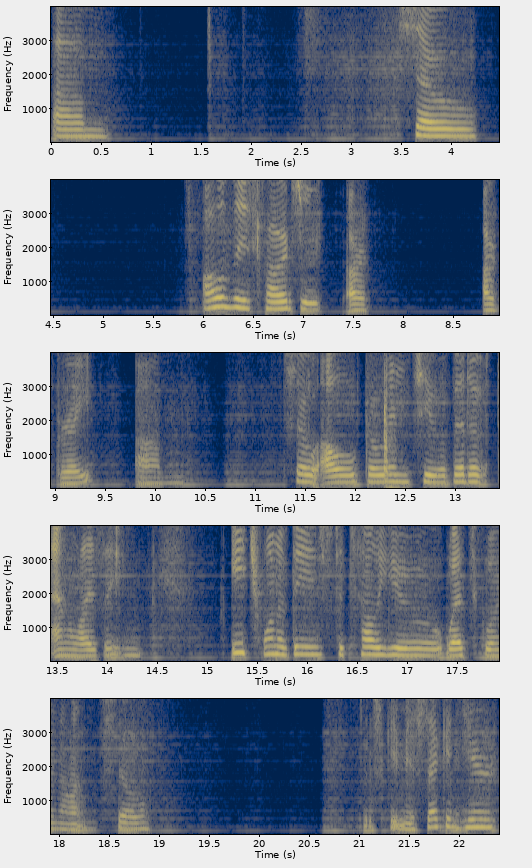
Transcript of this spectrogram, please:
um, so all of these cards are are, are great. Um, so I'll go into a bit of analyzing each one of these to tell you what's going on. So just give me a second here.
